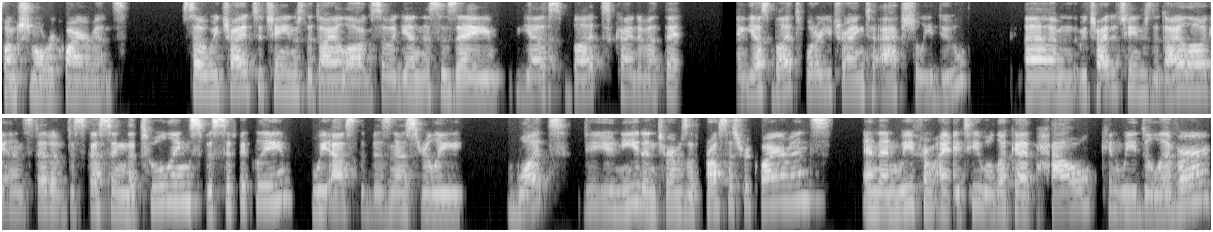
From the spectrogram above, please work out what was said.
functional requirements. So we tried to change the dialogue. So again, this is a yes, but kind of a thing. Yes, but what are you trying to actually do? Um, we try to change the dialogue, and instead of discussing the tooling specifically, we ask the business really what do you need in terms of process requirements? And then we from IT will look at how can we deliver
